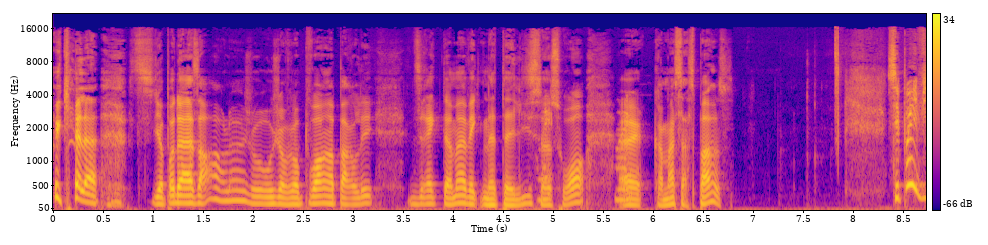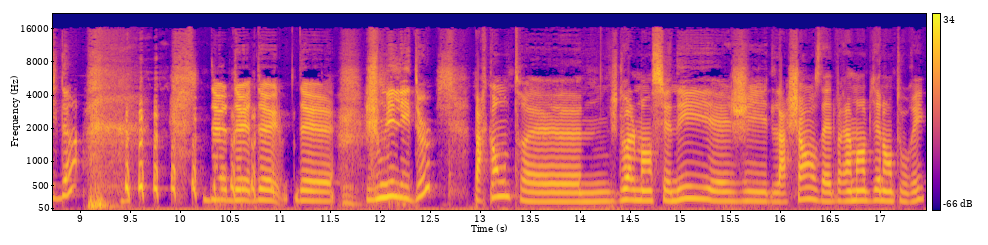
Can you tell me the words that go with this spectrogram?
il n'y a pas de hasard, là, je, vais pouvoir en parler directement avec Nathalie ce soir. Euh, comment ça se passe? C'est pas évident de, de, de, jumeler les deux. Par contre, euh, je dois le mentionner, euh, j'ai de la chance d'être vraiment bien entourée.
